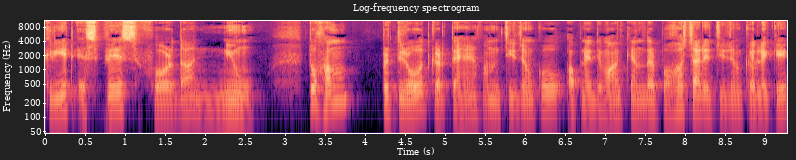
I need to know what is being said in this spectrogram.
create space for the new तो हम प्रतिरोध करते हैं, हम चीज़ों को अपने दिमाग के अंदर बहुत सारे चीज़ों को लेके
